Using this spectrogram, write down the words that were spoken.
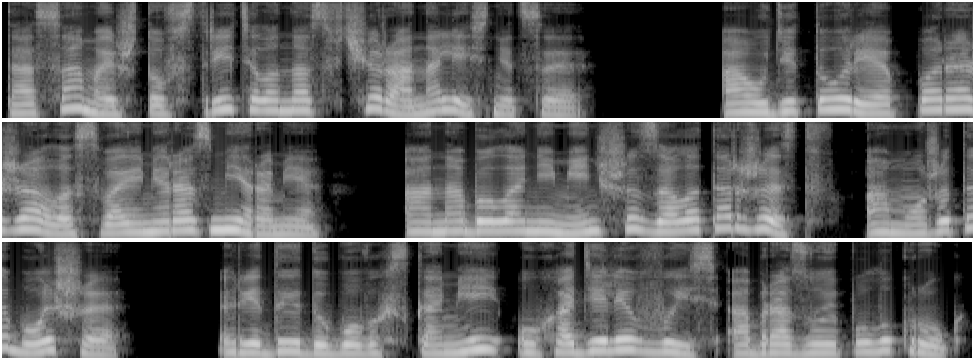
та самая, что встретила нас вчера на лестнице. Аудитория поражала своими размерами – она была не меньше зала торжеств, а может и больше. Ряды дубовых скамей уходили ввысь, образуя полукруг.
